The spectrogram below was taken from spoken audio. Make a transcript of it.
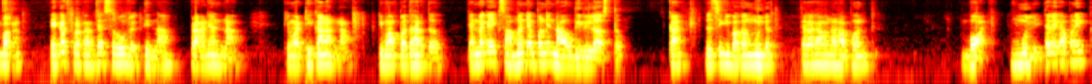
बघा. एकाच प्रकारच्या सर्व व्यक्तींना प्राण्यांना किंवा ठिकाणांना किंवा पदार्थ त्यांना काही एक सामान्यपणे नाव दिलेलं असतं. काय? जसे की बघा मुलं. त्याला काय म्हणणार आपण? बॉय मुली. त्याला एक आपण एक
